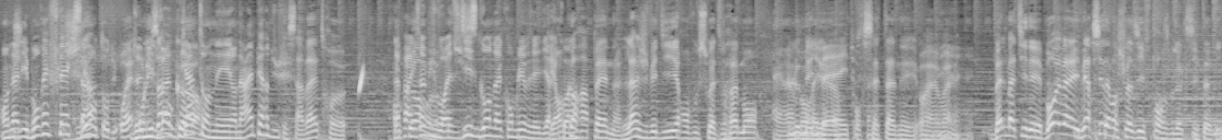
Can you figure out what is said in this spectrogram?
On a les bons réflexes. Je l'ai hein. entendu. Ouais, on les a 2024, encore. on est, on a rien perdu. Et ça va être. euh, Là, par exemple, il vous euh, reste 10 secondes à combler, vous allez dire Et quoi encore à peine. Là, je vais dire, on vous souhaite vraiment Eh le bon meilleur réveil, pour ça. cette année. Ouais, ouais. Ouais. Belle matinée, bon réveil. Merci d'avoir choisi France Bleu Occitanie.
